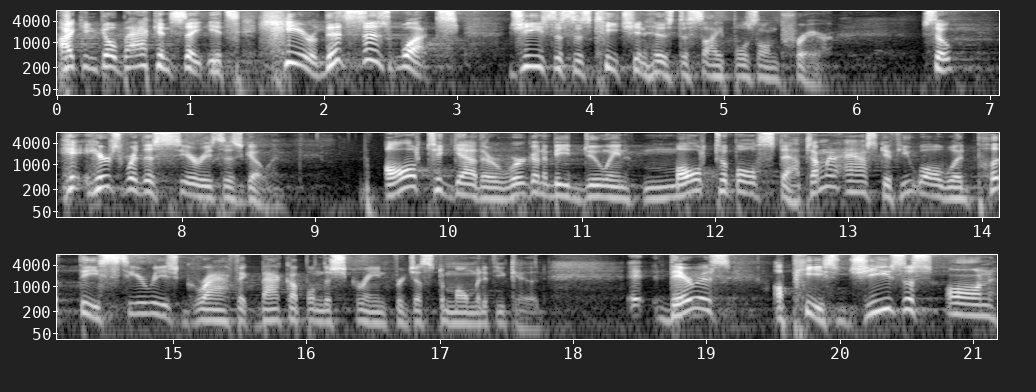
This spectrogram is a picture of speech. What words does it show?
I can go back and say, It's here. This is what Jesus is teaching his disciples on prayer. So, here's where this series is going. All together, we're going to be doing multiple steps. I'm going to ask if you all would put the series graphic back up on the screen for just a moment, if you could. There is a piece, Jesus on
